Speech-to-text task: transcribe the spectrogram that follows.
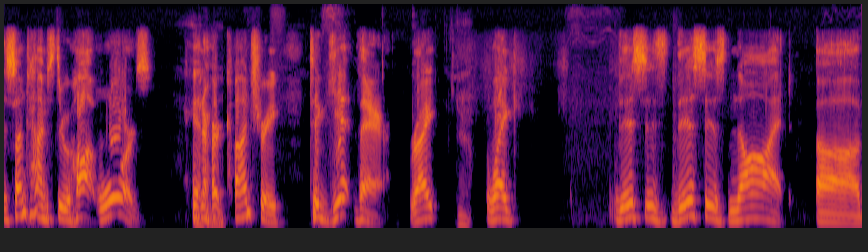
sometimes through hot wars in our country to get there. Right? Yeah. Like this is this is not uh,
